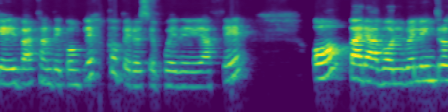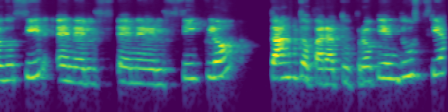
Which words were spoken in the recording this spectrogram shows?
que es bastante complejo, pero se puede hacer, o para volverlo a introducir en el, en el ciclo tanto para tu propia industria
